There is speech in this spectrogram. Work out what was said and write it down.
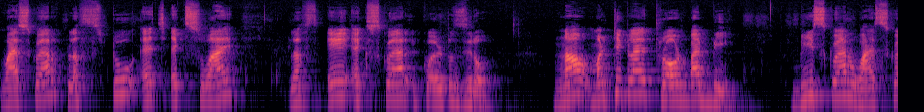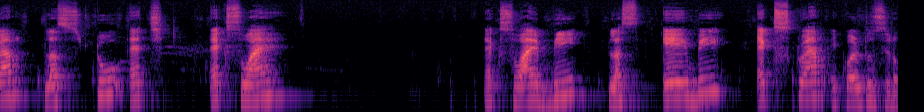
by square plus 2hxy plus ax square equal to 0 now multiply throughout by b. b square y square plus 2h xy xyb plus ab x square equal to 0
